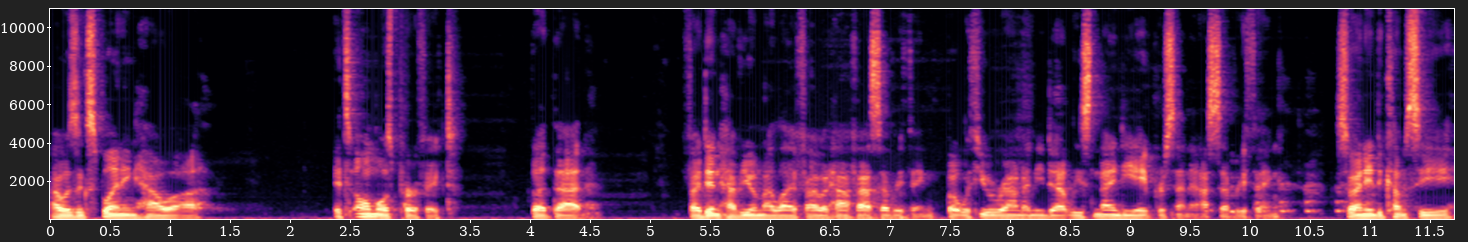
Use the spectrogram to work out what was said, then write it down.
I was explaining how uh, it's almost perfect, but that if I didn't have you in my life, I would half-ass everything. But with you around, I need to at least ninety-eight percent ass everything. So I need to come see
